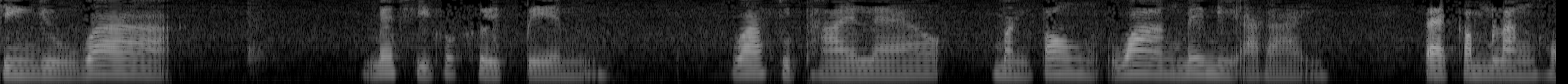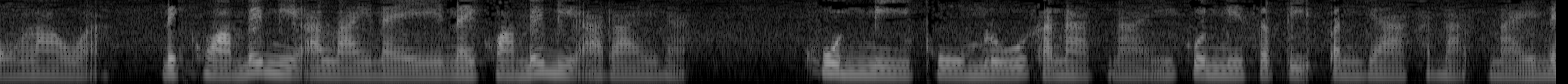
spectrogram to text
จริงอยู่ว่าแม่ชีก็เคยเป็นว่าสุดท้ายแล้วมันต้องว่างไม่มีอะไร แต่กำลังของเราอะ ในความไม่มีอะไรในในความไม่มีอะไรน่ะ คุณมีภูมิรู้ขนาดไหน คุณมีสติปัญญาขนาดไหนใน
